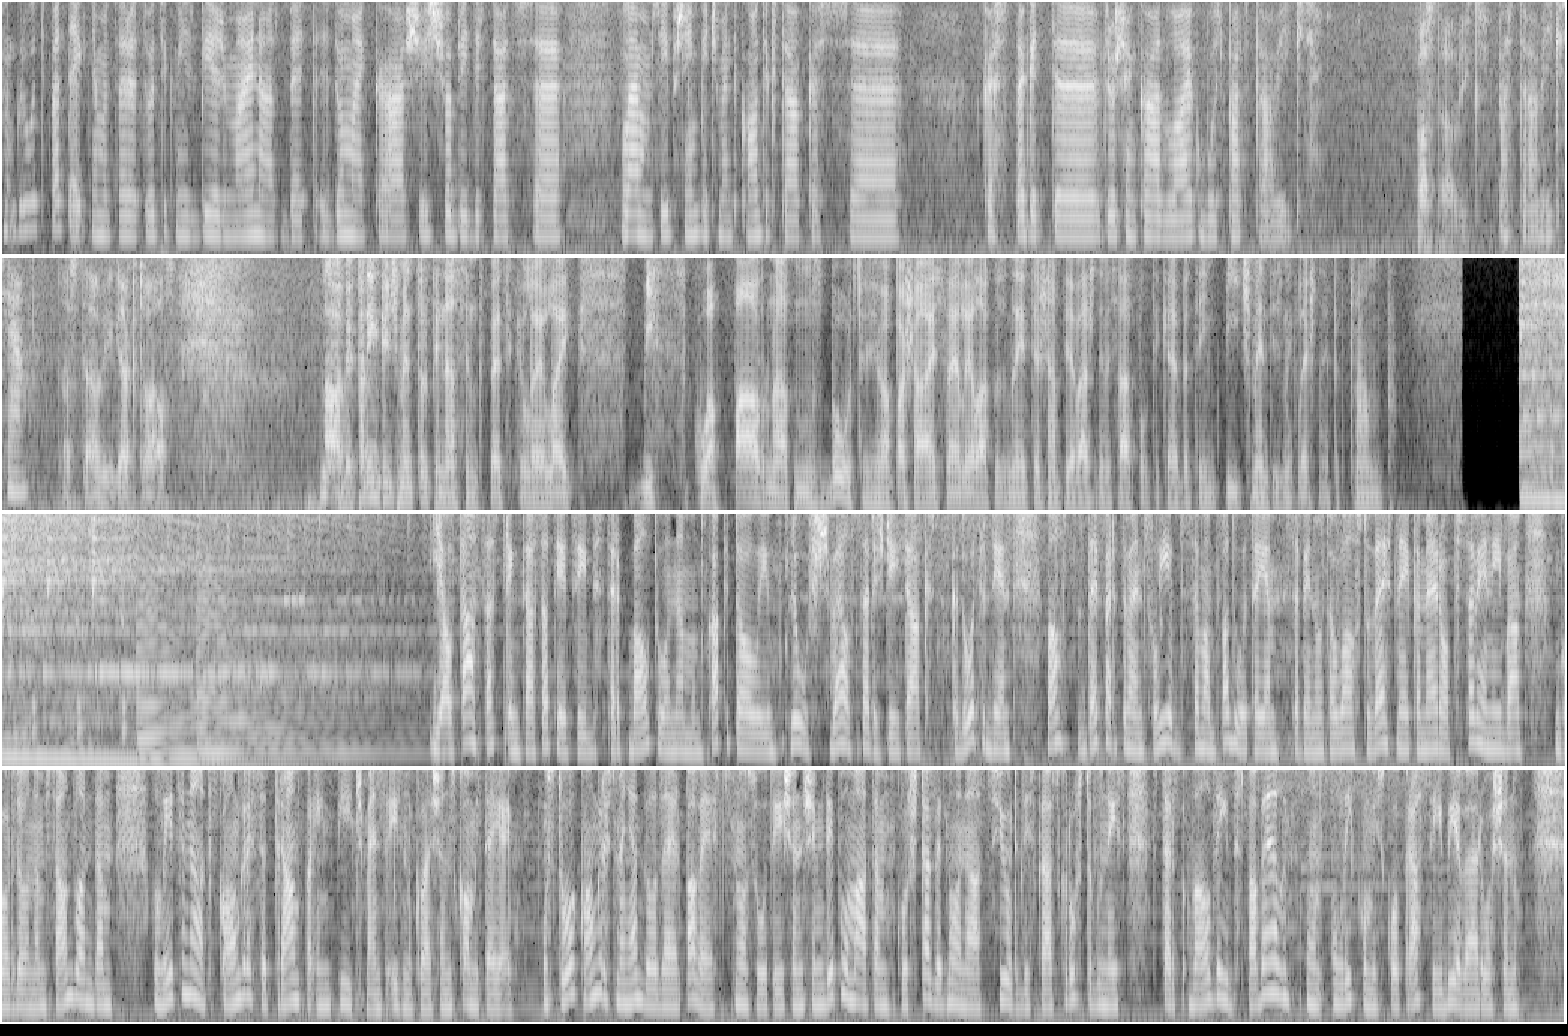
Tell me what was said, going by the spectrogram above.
Grūti pateikt, ņemot vērā to, cik viņas bieži mainās, bet es domāju, ka šis šobrīd ir tāds lēmums īpaši impeachment kontekstā, kas, kas tagad droši vien kādu laiku būs patstāvīgs. Pastāvīgs. Pastāvīgs, jā. Pastāvīgi aktuāls. Labi, par impeachment turpināsim, tāpēc, ka lai laiks visu, ko pārunāt mums būtu, jo pašā ASV lielāku uzmanību tiešām pievērš nevis ārpolitikai, bet impeachment izmeklēšanai pret Trumpu. Jau tā saspringtās attiecības starp Baltonam un Kapitoliju kļuvušas vēl sarežģītākas, kad otrdien valsts departaments liedz savam padotajam Savienoto valstu vēstniekam Eiropas Savienībā Gordonam Sandlandam liecināt kongresa Trumpa impeachmenta izmeklēšanas komitejai. Uz to kongresmeņa atbildēja ar pavēstas nosūtīšanu šim diplomātam, kurš tagad nonācis juridiskās krustagunīs starp valdības pavēli un likumisko prasību ievērošanu.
